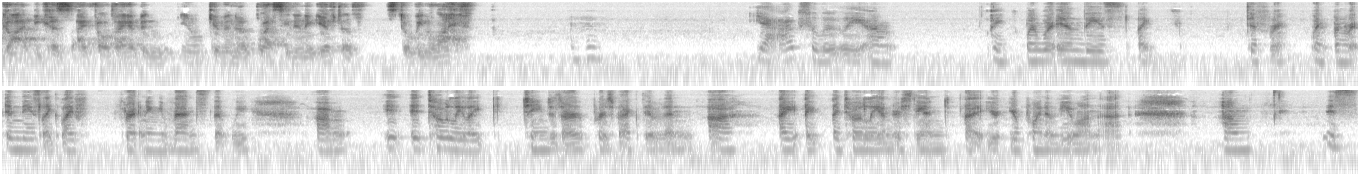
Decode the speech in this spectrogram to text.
God because I felt I had been, you know, given a blessing and a gift of still being alive. Yeah, absolutely. Um, like when we're in these like different when when we're in these like life threatening events that we um, it, it totally like changes our perspective and uh, I, I, I totally understand uh, your your point of view on that. Um, is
